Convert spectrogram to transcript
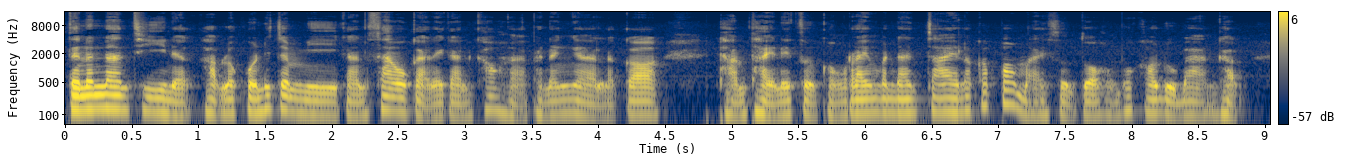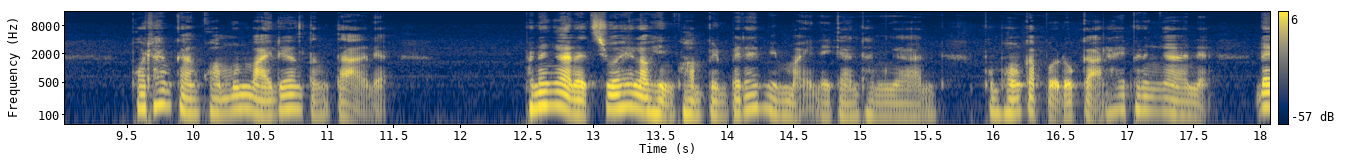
แต่นานๆทีเนี่ยครับเราควรที่จะมีการสร้างโอกาสในการเข้าหาพนักงงาน แล้วก็ถามไถ่ในส่วนของแรงบันดาลใจ แล้วก็เป้าหมายส่วนตัวของพวกเขาดูบ้างครับพอท่ามกลางความวุ่นวายเรื่องต่างๆ เนี่ยพนักงานช่วยให้เราเห็นความเป็นไปได้ใหม่ ๆ ในการทำงานพร้อมๆกับเปิดโอกาสให้พนักงานเนี่ยได้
